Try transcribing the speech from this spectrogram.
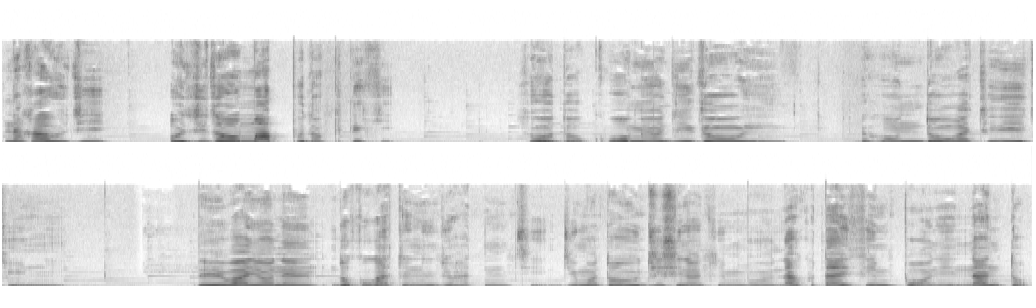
中氏お地蔵マップの奇跡。京都光明地蔵院。絵本動画シリーズに。令和4年6月28日。地元宇治市の新聞落体新報になんと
